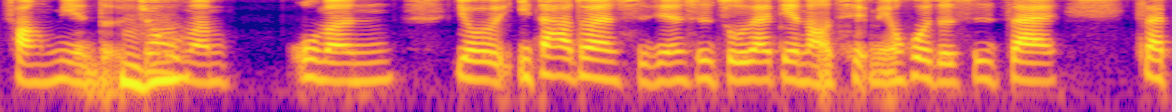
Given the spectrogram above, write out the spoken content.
方面的。就我们我们有一大段时间是坐在电脑前面，或者是在在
